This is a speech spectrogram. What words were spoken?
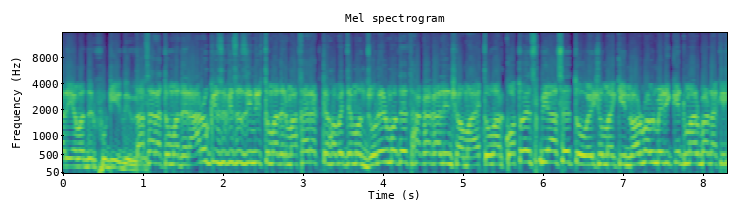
গাড়ি আমাদের ফুটিয়ে দেবে। তাছাড়া তোমাদের আরও কিছু কিছু জিনিস তোমাদের মাথায় রাখতে হবে, যেমন জোনের মধ্যে থাকাকালীন সময় তোমার কত এসপি আছে, তো এই সময় কি নর্মাল মেডিকেট মারবা নাকি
